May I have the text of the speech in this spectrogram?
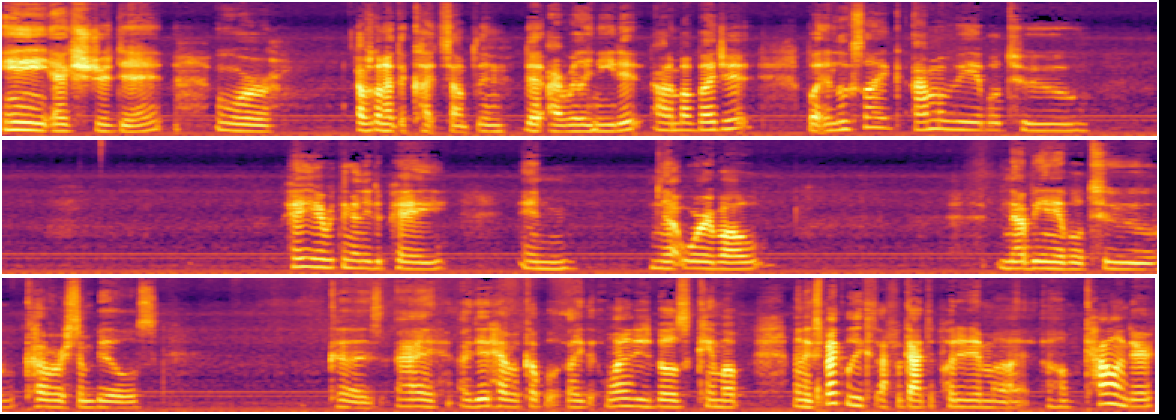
any extra debt or I was going to have to cut something that I really needed out of my budget. But it looks like I'm going to be able to pay everything I need to pay and not worry about not being able to cover some bills. Because I I did have a couple like one of these bills came up unexpectedly because I forgot to put it in my um, calendar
